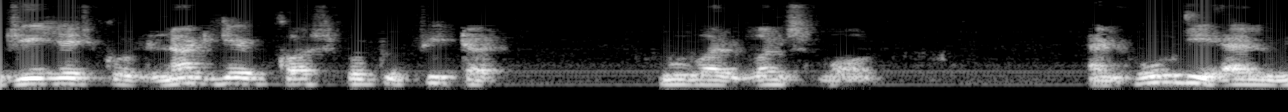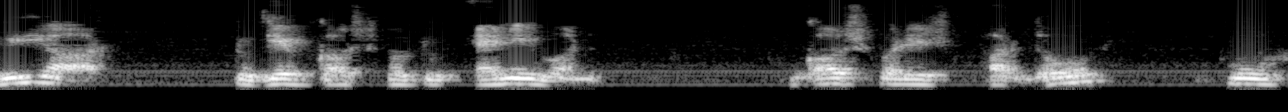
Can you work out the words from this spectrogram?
Jesus could not give gospel to Peter, who was once small. And who the hell we are to give gospel to anyone? Gospel is for those who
